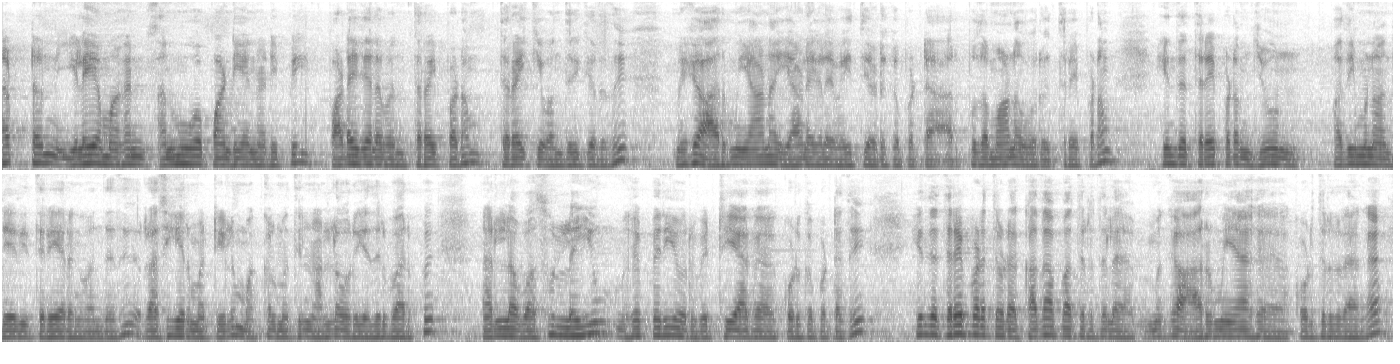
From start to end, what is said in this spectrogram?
Captain இளைய மகன் சண்முக பாண்டியன் நடிப்பில் படைதலைவன் திரைப்படம் திரைக்கு வந்திருக்கிறது. மிக அருமையான யானைகளை வைத்து எடுக்கப்பட்ட அற்புதமான ஒரு திரைப்படம். இந்த திரைப்படம் ஜூன் பதிமூணாம் தேதி திரையரங்கு வந்தது. ரசிகர் மத்தியிலும் மக்கள் மத்தியிலும் நல்ல ஒரு எதிர்பார்ப்பு நல்ல வசூல்லையும் மிகப்பெரிய ஒரு வெற்றியாக கொடுக்கப்பட்டது. இந்த திரைப்படத்தோட கதாபாத்திரத்தில் மிக அருமையாக கொடுத்துருக்குறாங்க.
